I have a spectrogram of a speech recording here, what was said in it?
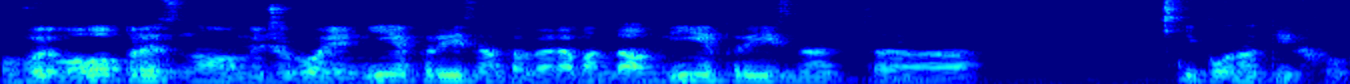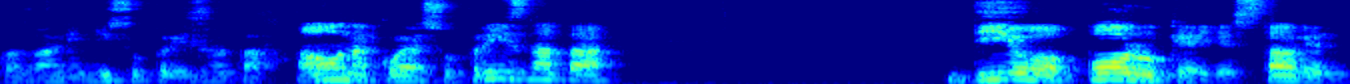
vrlo oprezno, Međugorje nije priznato, Garabandal nije priznat i puno tih ukazanja nisu priznata, a ona koja su priznata, dio poruke je stavljen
